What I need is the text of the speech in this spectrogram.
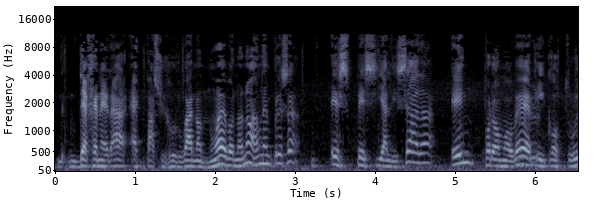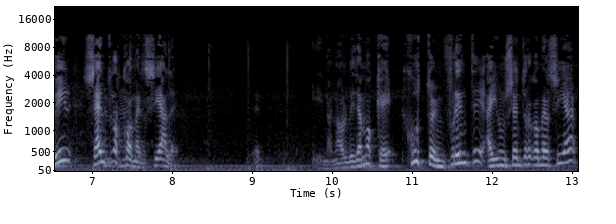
de generar espacios urbanos nuevos, no, no, es una empresa especializada en promover y construir centros comerciales. ¿Eh? Y no nos olvidemos que justo enfrente hay un centro comercial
